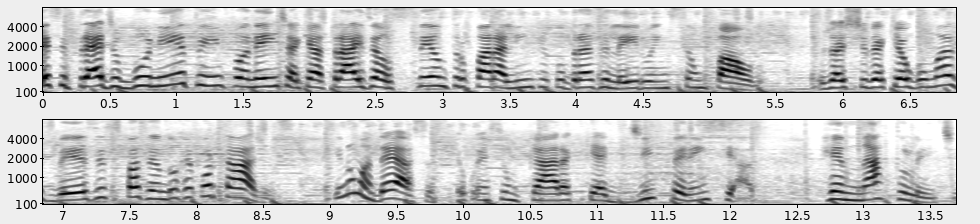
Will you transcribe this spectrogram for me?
Esse prédio bonito e imponente aqui atrás é o Centro Paralímpico Brasileiro em São Paulo. Eu já estive aqui algumas vezes fazendo reportagens. E numa dessas, eu conheci um cara que é diferenciado. Renato Leite,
